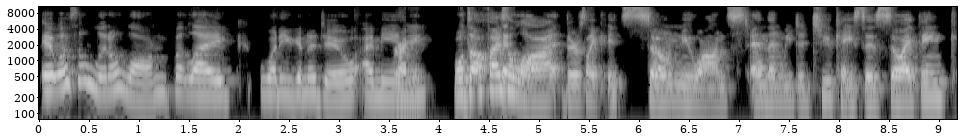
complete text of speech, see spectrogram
it was a little long, but like what are you gonna do? I mean Right. Well, Delphi's It- a lot. There's like it's so nuanced, and then we did two cases. So I think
